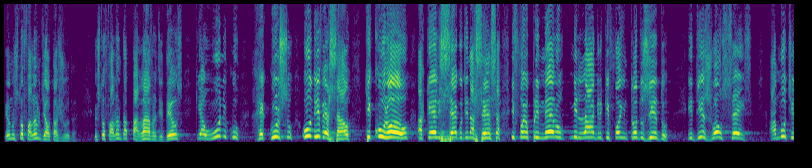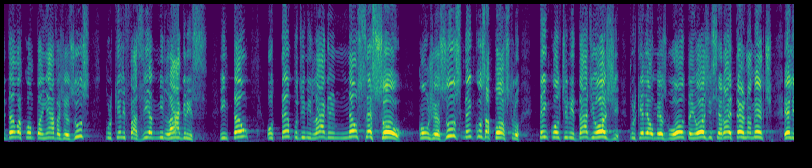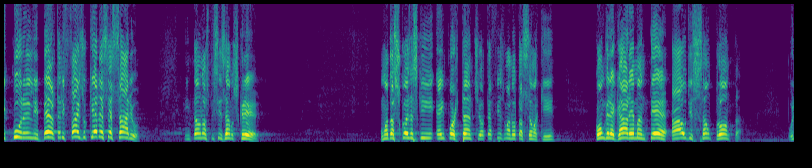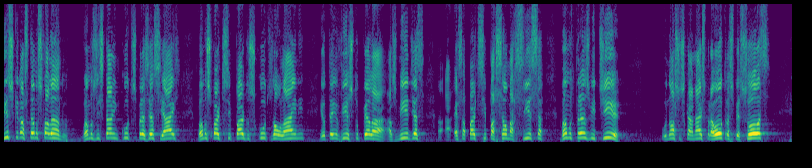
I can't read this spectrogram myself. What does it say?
Eu não estou falando de autoajuda, eu estou falando da palavra de Deus, que é o único recurso universal que curou aquele cego de nascença e foi o primeiro milagre que foi introduzido. E diz João 6: a multidão acompanhava Jesus porque ele fazia milagres. Então, o tempo de milagre não cessou com Jesus nem com os apóstolos. Tem continuidade hoje, porque Ele é o mesmo ontem, hoje e será eternamente. Ele cura, Ele liberta, Ele faz o que é necessário. Então nós precisamos crer. Uma das coisas que é importante, eu até fiz uma anotação aqui: congregar é manter a audição pronta. Por isso que nós estamos falando, vamos estar em cultos presenciais, Vamos participar dos cultos online. Eu tenho visto pelas mídias essa participação maciça. Vamos transmitir os nossos canais para outras pessoas.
